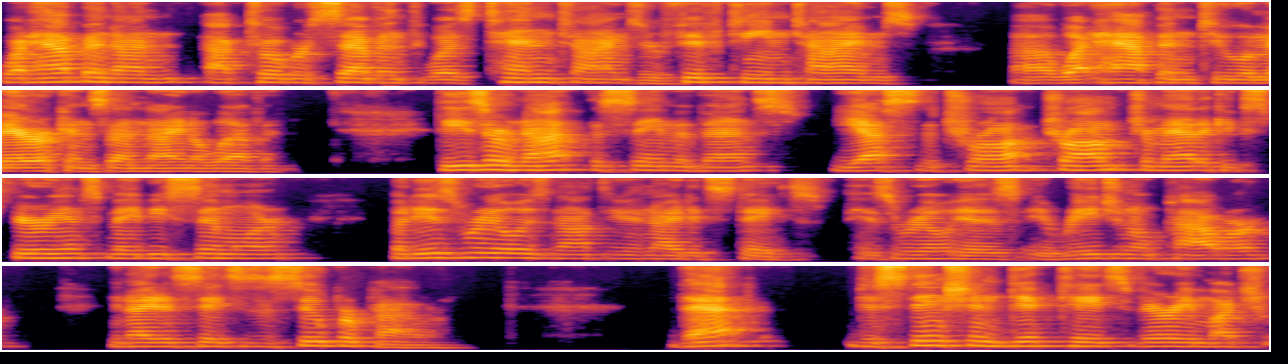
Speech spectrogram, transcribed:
what happened on October 7th was 10 times or 15 times uh, what happened to Americans on 9-11. These are not the same events. Yes, the tra- tra- traumatic experience may be similar, but Israel is not the United States. Israel is a regional power. United States is a superpower. That distinction dictates very much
